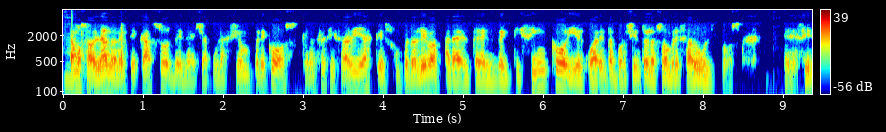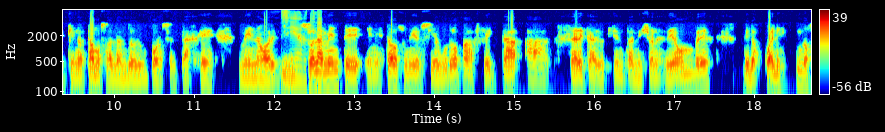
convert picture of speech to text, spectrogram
Estamos hablando en este caso de la eyaculación precoz, que no sé si sabías que es un problema para entre el 25 y el 40% de los hombres adultos. Es decir, que no estamos hablando de un porcentaje menor. Y solamente en Estados Unidos y Europa afecta a cerca de 80 millones de hombres, de los cuales unos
